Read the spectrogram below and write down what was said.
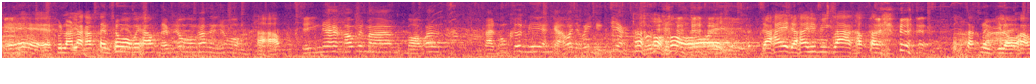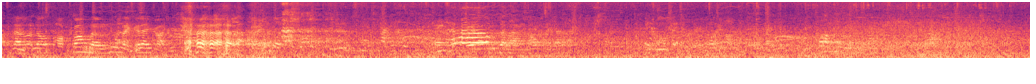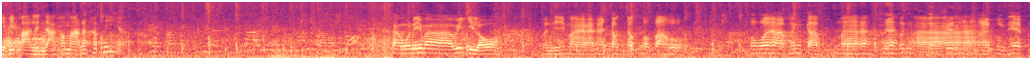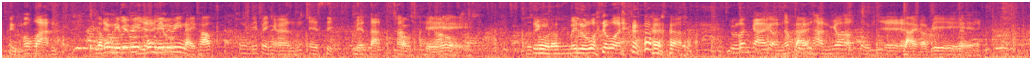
คุณรัตล่ะครับเต็มชั่วโมงไหมครับเต็มชั่วโมงครับเต็มชั่วโมงครับจริงถ้าเขาไม่มาบอกว่า8โมงครึ่งนี่กะว่าจะวิ่งถึงเที่ยงโอ้ยจะให้เดี๋ยวให้พี่บิ๊กลากครับสักสักหนึ่งกิโลครับ เราเราออกกล้องเราพูดอะไรก็ได้ก่อน มีพี่ปาลินดาเข้ามานะครับนี่ต่างวันนี้มาวิ่งกี่โล วันนี้มาจอกจอกเบาๆ เพราะว่าเพิ่งกลับมานะเพิ่งอ่า เพิ่งขึ้นมากรุงเทพถึงเมื่อวานแล้วพรุ่งนี้ไปวิ่งพรุ่งนี้ไปวิ่งไหนครับ พรุ่งนี้ไปงานเอซิกเมตาชาโอเคซึ่งสู้ๆนะ ไม่รู้ว่าด้วย ดูร่างกายก่อนถ้าฟื้นทันก็โอเค ได้ครับพี่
